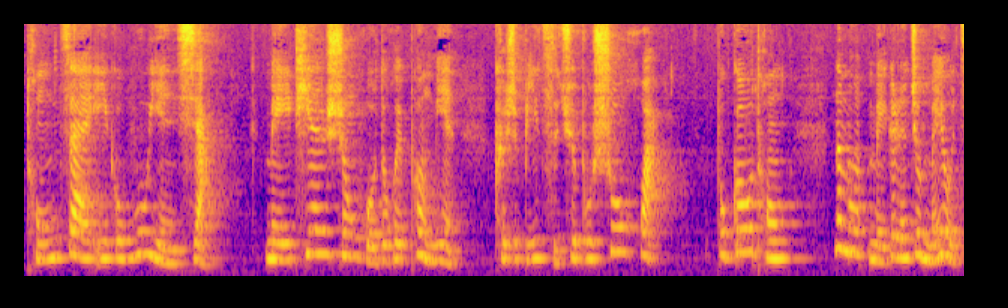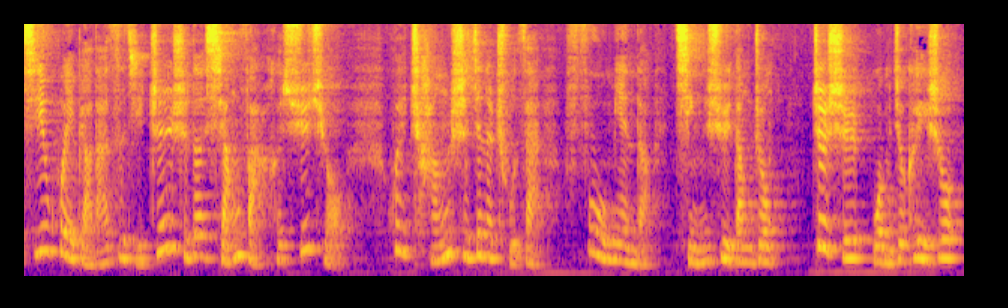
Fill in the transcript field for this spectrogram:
同在一个屋檐下，每天生活都会碰面，可是彼此却不说话、不沟通，那么每个人就没有机会表达自己真实的想法和需求。会长时间的处在负面的情绪当中，这时我们就可以说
